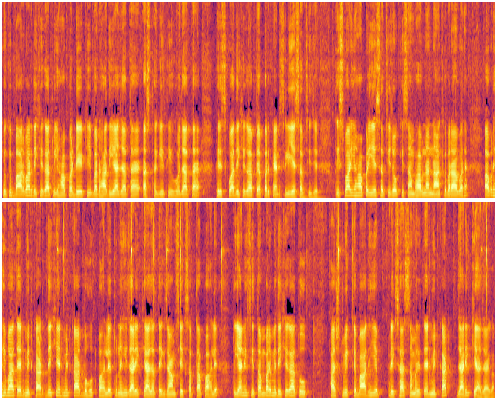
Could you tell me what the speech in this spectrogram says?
क्योंकि बार बार देखिएगा तो यहाँ पर डेट ही बढ़ा दिया जाता है, स्थगित ही हो जाता है, फिर इसके बाद देखिएगा पेपर कैंसिल ये सब चीज़ें। तो इस बार यहाँ पर ये सब चीज़ों की संभावना ना के बराबर है। अब रही बात एडमिट कार्ड देखिए एडमिट कार्ड बहुत पहले तो नहीं जारी किया जाता एग्ज़ाम से एक सप्ताह पहले। तो यानी सितंबर में देखिएगा तो फ़र्स्ट वीक के बाद ही ये परीक्षा से संबंधित एडमिट कार्ड जारी किया जाएगा।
